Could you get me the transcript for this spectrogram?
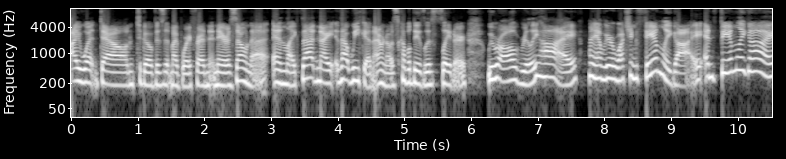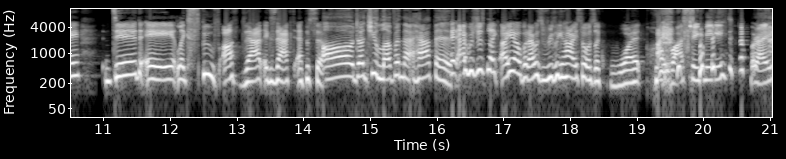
I went down to go visit my boyfriend in Arizona. And like that night, that weekend, I don't know, it's a couple days later, we were all really high and we were watching Family Guy and Family Guy did a like spoof off that exact episode. Oh, don't you love when that happens? and I was just like, I know, but I was really high. So I was like, what? Who's watching so me? right?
